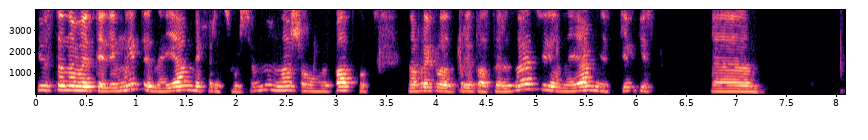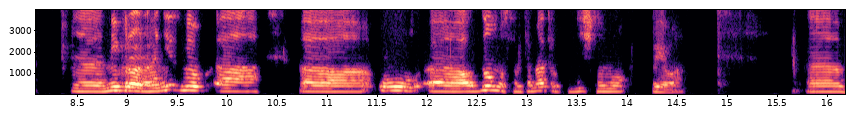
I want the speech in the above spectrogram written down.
і встановити ліміти наявних ресурсів. Ну, в нашому випадку, наприклад, при пастеризації наявність кількість е, е, мікроорганізмів а, а, у е, одному сантиметру кубічному пива. Е, Е,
